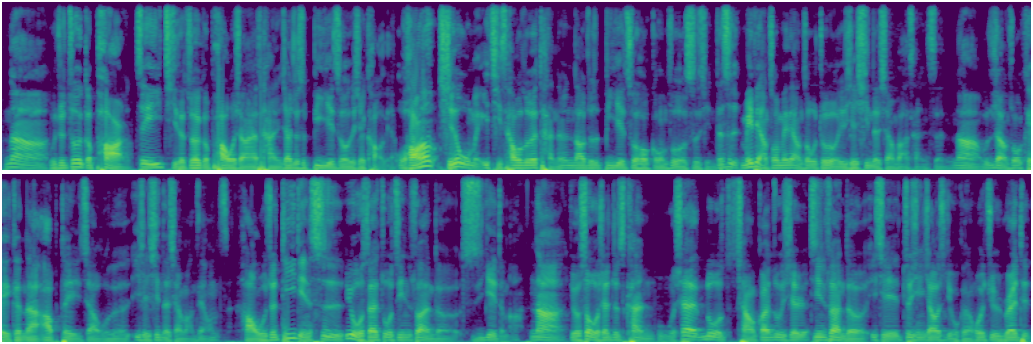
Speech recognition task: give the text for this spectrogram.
那我觉得最后一个 part 这一集的最后一个 part，我想来谈一下就是毕业之后的一些考量。我好像其实我每一集差不多都会谈论。到就是毕业之后工作的事情，但是每两周每两周我就有一些新的想法产生，那我就想说可以跟大家 update 一下我的一些新的想法，这样子。好，我觉得第一点是因为我在做精算的职业的嘛，那有时候我现在就是看，我现在如果想要关注一些精算的一些最新消息，我可能会去 Reddit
